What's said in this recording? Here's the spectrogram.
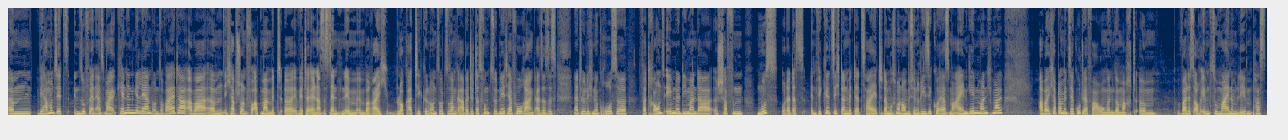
Ähm, wir haben uns jetzt insofern erstmal kennengelernt und so weiter, aber ähm, ich habe schon vorab mal mit äh, virtuellen Assistenten im, im Bereich Blogartikel und so zusammengearbeitet. Das funktioniert hervorragend. Also es ist natürlich eine große Vertrauensebene, die man da äh, schaffen muss oder das entwickelt sich dann mit der Zeit. Da muss man auch ein bisschen Risiko erstmal eingehen manchmal. Aber ich habe damit sehr gute Erfahrungen gemacht, ähm, weil es auch eben zu meinem Leben passt.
